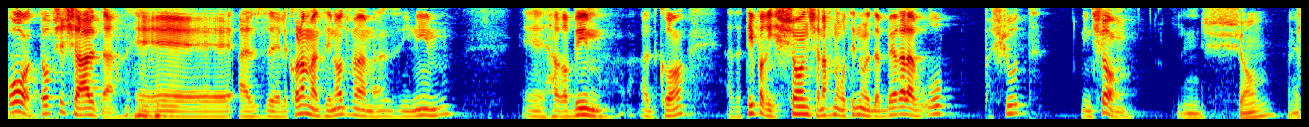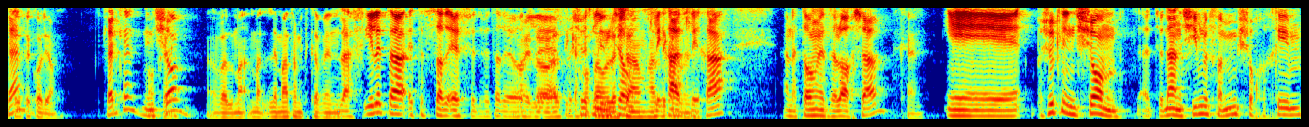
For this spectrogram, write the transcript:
או, טוב ששאלת. אה, אז אה, לכל המאזינות והמאזינים אה, הרבים עד כה, אז הטיפ הראשון שאנחנו רצינו לדבר עליו הוא פשוט לנשום. לנשום? אני כן. עושה את זה כל יום. כן, כן, לנשום. אוקיי. אבל מה, מה, למה אתה מתכוון? להפעיל את השרעפת ואת הריאות. אוי, לא, אל תיקח אותנו לנשום. לשם, סליחה. סליחה. אנטומיה זה לא עכשיו. כן. אה, פשוט לנשום. אתה יודע, אנשים לפעמים שוכחים,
